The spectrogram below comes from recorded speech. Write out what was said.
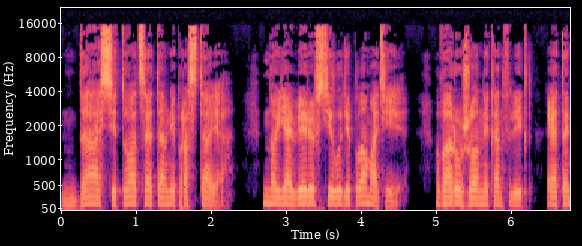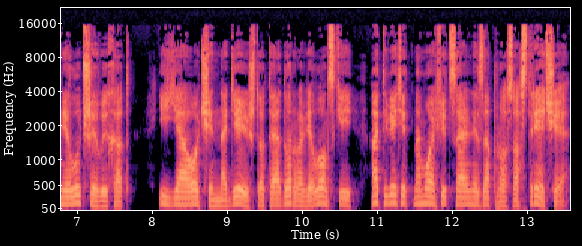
да, ситуация там непростая, но я верю в силу дипломатии. Вооруженный конфликт – это не лучший выход, и я очень надеюсь, что Теодор Вавилонский ответит на мой официальный запрос о встрече.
